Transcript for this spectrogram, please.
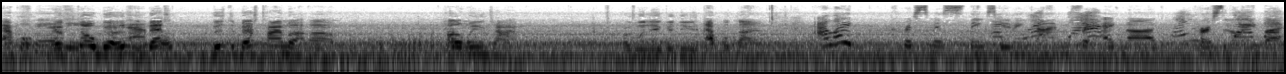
apple. Candy it's so good. This is the best. This is the best time of um, Halloween time. Or when they get these apple things. I like Christmas, Thanksgiving time for eggnog personally, but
